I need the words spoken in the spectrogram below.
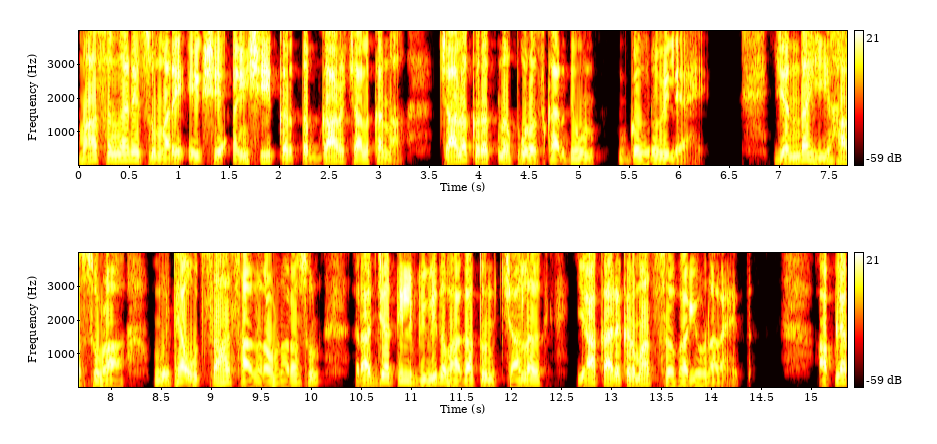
महासंघाने सुमारे एकशे ऐंशी कर्तबगार चालकांना चालकरत्न पुरस्कार देऊन गौरविले आहे. यंदाही हा सोहळा मोठ्या उत्साहात साजरा होणार असून राज्यातील विविध भागातून चालक या कार्यक्रमात सहभागी होणार आहेत. आपल्या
